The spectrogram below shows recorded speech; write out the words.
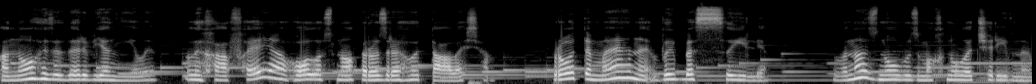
а ноги задерев'яніли. Лиха фея голосно розреготалася. Проти мене ви безсилі. Вона знову змахнула чарівною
